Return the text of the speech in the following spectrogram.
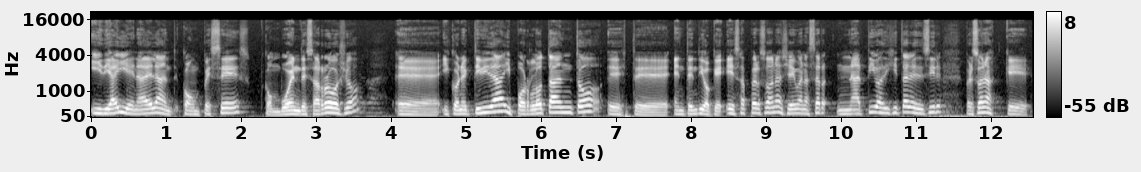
y de ahí en adelante, con PCs, con buen desarrollo eh, y conectividad, y por lo tanto este, entendió que esas personas ya iban a ser nativas digitales, es decir, personas que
